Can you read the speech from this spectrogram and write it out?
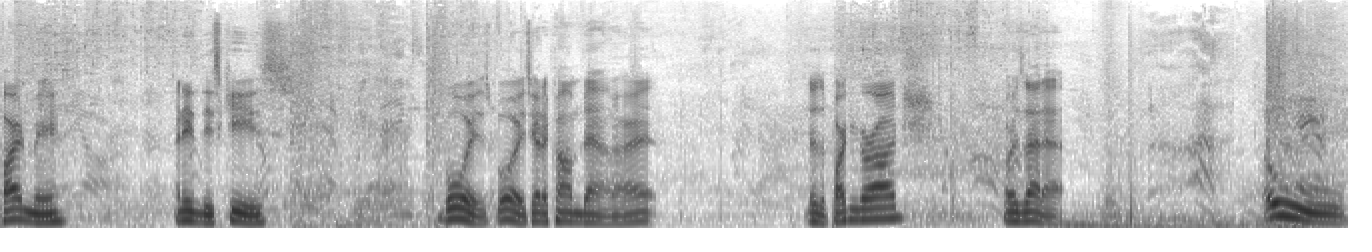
Pardon me. I need these keys. Boys, boys, you gotta calm down, alright? There's a parking garage? Where's that at? Oh.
